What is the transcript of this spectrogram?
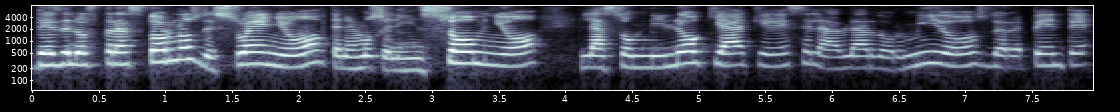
desde los trastornos de sueño, tenemos el insomnio, la somniloquia, que es el hablar dormidos, de repente,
